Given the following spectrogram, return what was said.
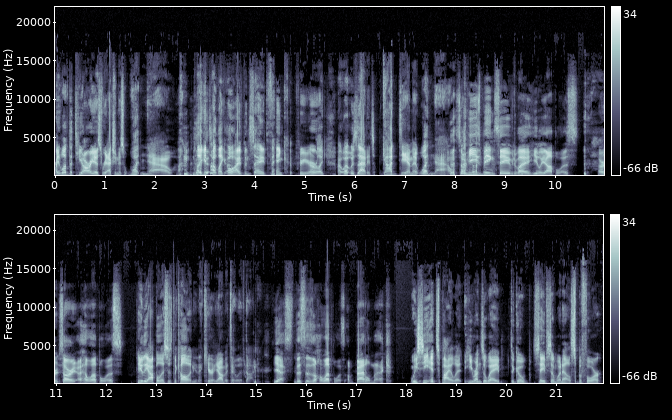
I love that Tieria's reaction is, what now? like, it's not like, oh, I've been saved. Thank you. Or like, what was that? It's, God damn it, what now? so he's being saved by a Heliopolis. Or, sorry, a Helepolis. Heliopolis is the colony that Kira Yamato lived on. Yes, this is a Helepolis, a battle mech. We see its pilot. He runs away to go save someone else before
